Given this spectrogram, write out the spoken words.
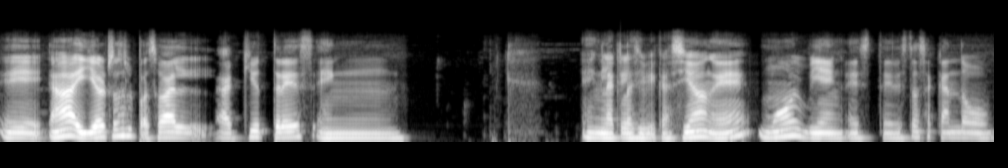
Eh, ah, y George Russell pasó al, a Q3 en, en la clasificación, ¿eh? Muy bien, este, está sacando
